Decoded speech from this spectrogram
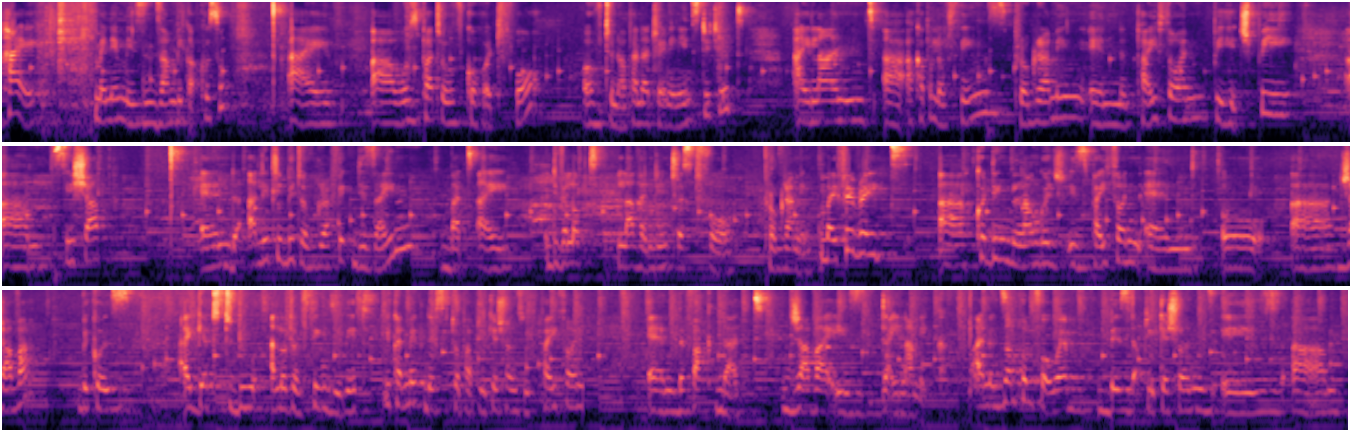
Hi, my name is Nzambi Kakusu. I uh, was part of cohort 4 of Tunapanda Training Institute. I learned uh, a couple of things, programming in Python, PHP, um, C Sharp, and a little bit of graphic design, but I developed love and interest for programming. My favorite uh, coding language is Python and or uh, Java because I get to do a lot of things with it. You can make desktop applications with Python and the fact that Java is dynamic. An example for web-based applications is um,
